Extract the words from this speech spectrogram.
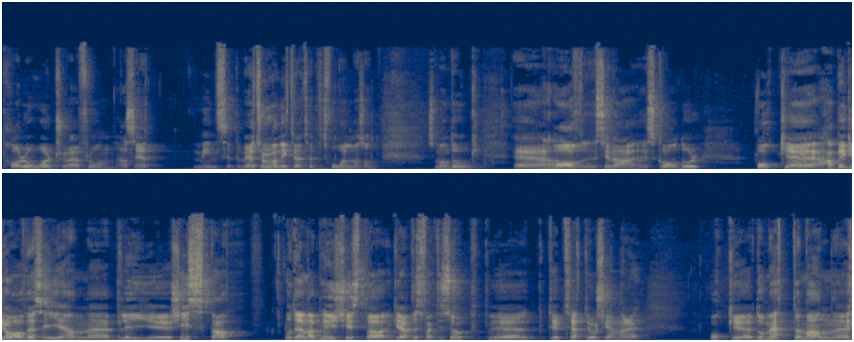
par år tror jag från... Alltså jag minns inte, men jag tror det var 1932 eller något sånt. Som han dog. Eh, ja. Av sina skador. Och eh, han begravdes i en eh, blykista. Och denna blykista grävdes faktiskt upp eh, typ 30 år senare. Och eh, då mätte man eh,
